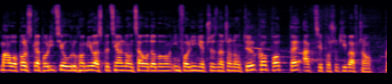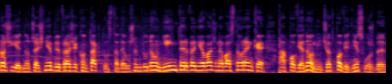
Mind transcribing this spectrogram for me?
Małopolska policja uruchomiła specjalną całodobową infolinię przeznaczoną tylko pod tę akcję poszukiwawczą. Prosi jednocześnie, by w razie kontaktu z Tadeuszem Dudą nie interweniować na własną rękę, a powiadomić odpowiednie służby.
